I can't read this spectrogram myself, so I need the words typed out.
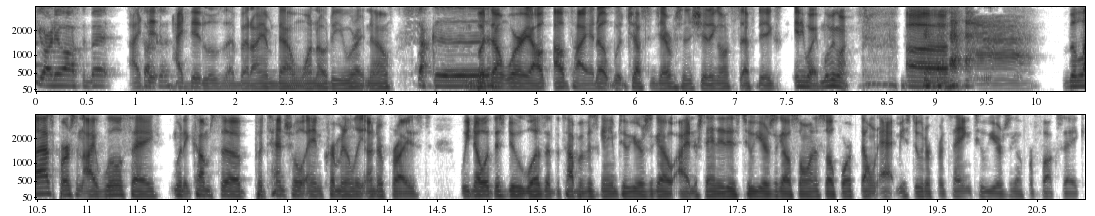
You already lost the bet. I did. I did lose that bet. I am down 1-0 to you right now. Sucker. But don't worry, I'll I'll tie it up with Justin Jefferson shitting on Steph Diggs. Anyway, moving on. Uh, the last person I will say when it comes to potential and criminally underpriced, we know what this dude was at the top of his game two years ago. I understand it is two years ago, so on and so forth. Don't at me, Studer, for saying two years ago, for fuck's sake.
